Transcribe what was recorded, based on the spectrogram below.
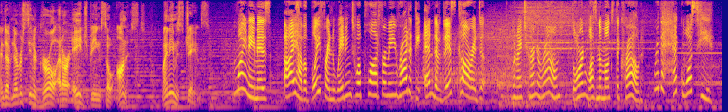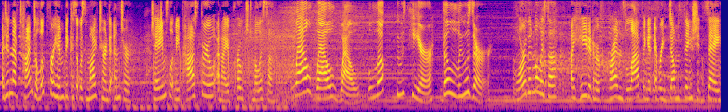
And I've never seen a girl at our age being so honest. My name is James. My name is. I have a boyfriend waiting to applaud for me right at the end of this corridor. But when I turned around, Thorn wasn't amongst the crowd. Where the heck was he? I didn't have time to look for him because it was my turn to enter. James let me pass through and I approached Melissa. Well, well, well. Look who's here. The loser. More than Melissa, I hated her friends laughing at every dumb thing she'd say.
